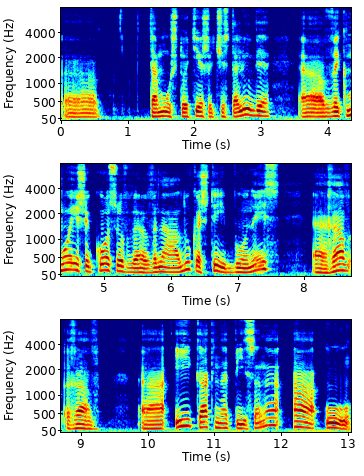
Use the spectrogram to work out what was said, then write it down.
э, тому, что тешит честолюбие. Э, Векмоиши косов в лука штей бонейс – Гав Гав. А, и как написано, а у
